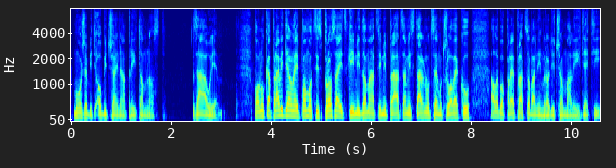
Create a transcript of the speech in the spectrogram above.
môže byť obyčajná prítomnosť. Záujem. Ponuka pravidelnej pomoci s prozaickými domácimi prácami starnúcemu človeku alebo prepracovaným rodičom malých detí.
